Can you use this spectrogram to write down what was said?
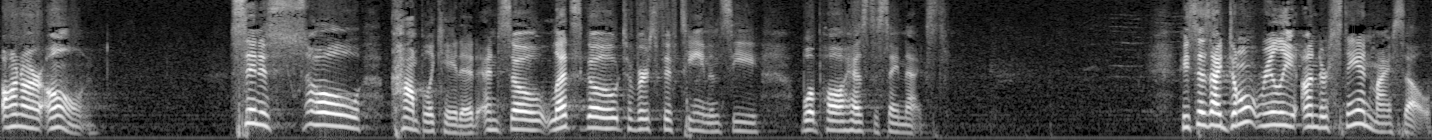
on our own. Sin is so complicated. And so let's go to verse 15 and see what Paul has to say next. He says, I don't really understand myself,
